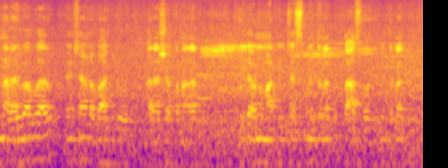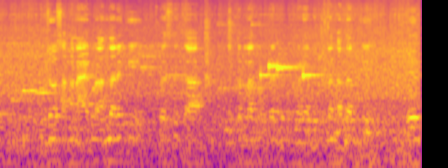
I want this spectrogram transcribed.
ఉన్న రవిబాబు గారు పెన్షన్ల బాధ్యులు అన్న గారు ఇంకా ఉన్న మా టీచర్స్ మిత్రులకు క్లాస్ ఫోర్ మిత్రులకు ఉద్యోగ సంఘ నాయకులు అందరికీ ప్రస్తుత మిత్రులకు మిత్రులకు అందరికీ పేరు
